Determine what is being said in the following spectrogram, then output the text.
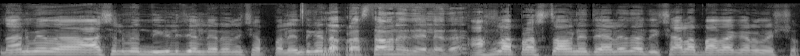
దాని మీద ఆశల మీద నీళ్ళు చల్లారని చెప్పాలి. ఎందుకంటే ప్రస్తావన తేలేదా? అసలు ఆ ప్రస్తావన తేలేదు. అది చాలా బాధాకరమైన విషయం.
